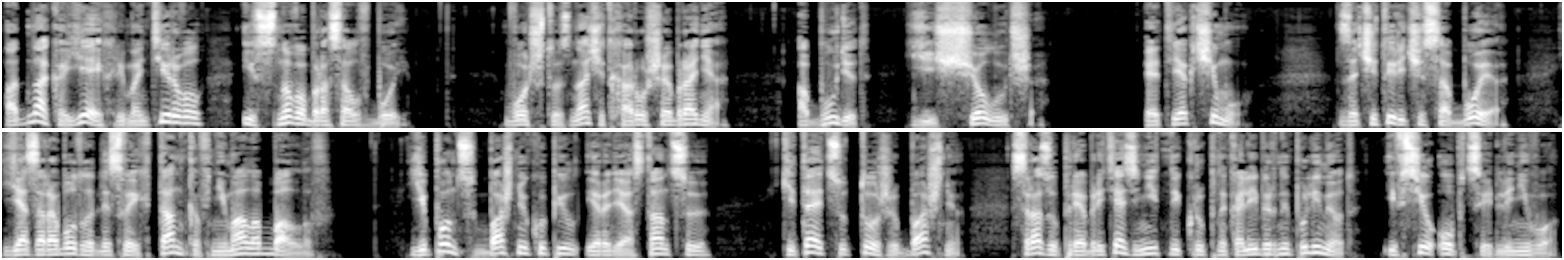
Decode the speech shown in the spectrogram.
Однако я их ремонтировал и снова бросал в бой. Вот что значит хорошая броня. А будет еще лучше. Это я к чему? За четыре часа боя я заработал для своих танков немало баллов. Японцу башню купил и радиостанцию. Китайцу тоже башню, сразу приобретя зенитный крупнокалиберный пулемет и все опции для него,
